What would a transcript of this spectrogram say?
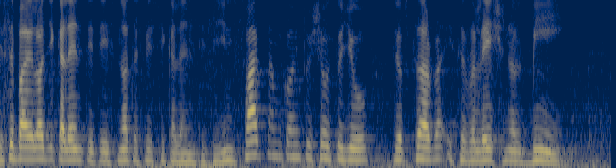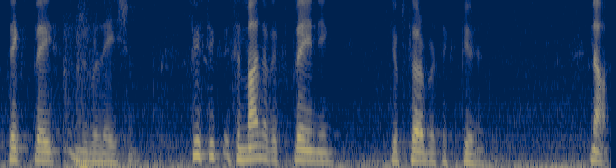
is a biological entity, it's not a physical entity. In fact, I'm going to show to you the observer is a relational being, takes place in the relation. Physics is a manner of explaining the observer's experiences. Now,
